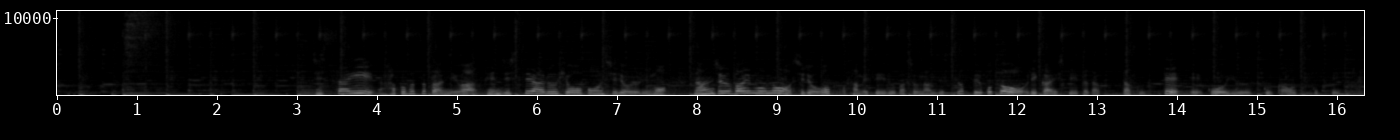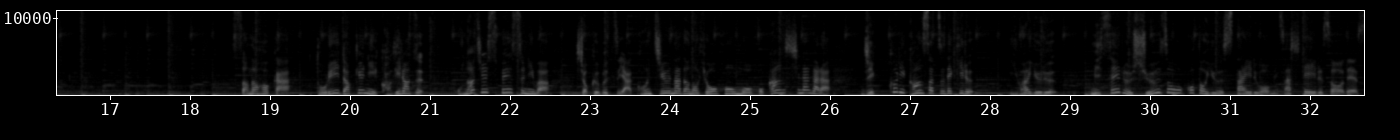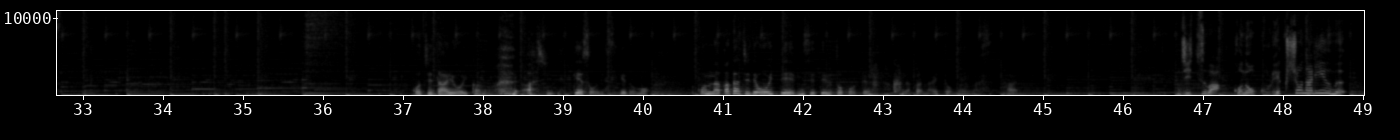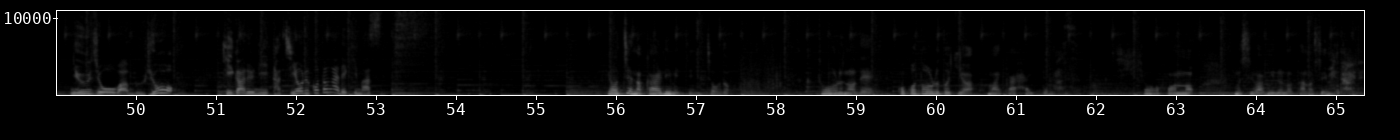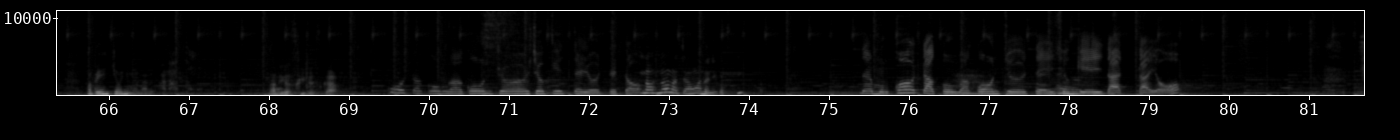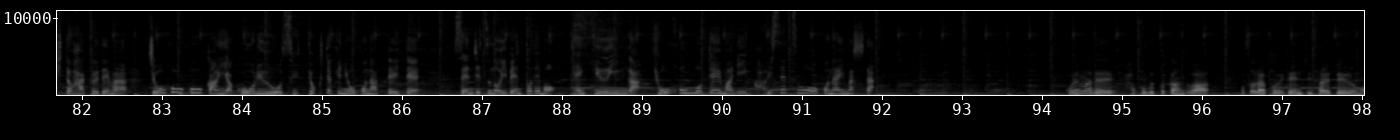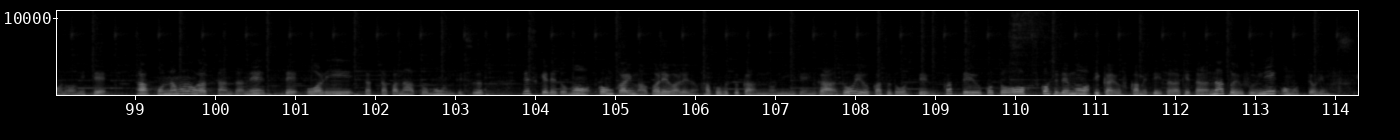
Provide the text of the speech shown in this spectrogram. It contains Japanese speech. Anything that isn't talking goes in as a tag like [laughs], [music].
実際博物館には展示してある標本資料よりも何十倍もの資料を収めている場所なんですよということを理解していただきたくってこういう空間を作っています。その他鳥だけに限らず同じスペースには植物や昆虫などの標本を保管しながらじっくり観察できるいわゆる見せる収蔵庫というスタイルを目指しているそうです。こっちダイオウイカの [laughs] 足でゲソですけどもこんな形で置いて見せてるとこっていうのはなかなかないと思います、はい、実はこのコレクショナリウム入場は無料気軽に立ち寄ることができます。幼稚園の帰り道にちょうど通るのでここ通るときは毎回入ってます。標本の虫は見るの楽しいみたいで、まあ、勉強にもなるかなと思って。何が好きですか？こうたくんが昆虫好きって言ってた。な、ななちゃんは何が好き？でもこうたくんは昆虫って好きだったよ、うん一泊では情報交換や交流を積極的に行っていて先日のイベントでも研究員が標本をテーマに解説を行いました。これまで博物館はおそらく展示されているものを見てあこんなものがあったんだねで終わりだったかなと思うんです。ですけれども今回今我々の博物館の人間がどういう活動をしているのかっていうことを少しでも理解を深めていただけたらなというふうに思っております。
